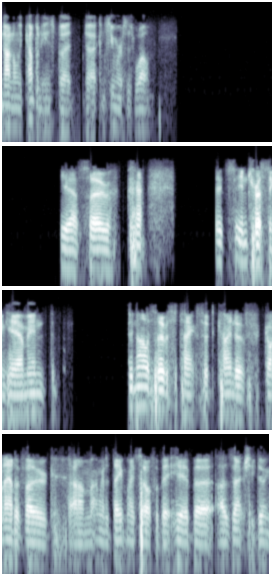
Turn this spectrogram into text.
not only companies but uh, consumers as well. Yeah, so it's interesting here. I mean, denial of service attacks had kind of gone out of vogue. Um, I'm going to date myself a bit here, but I was actually doing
